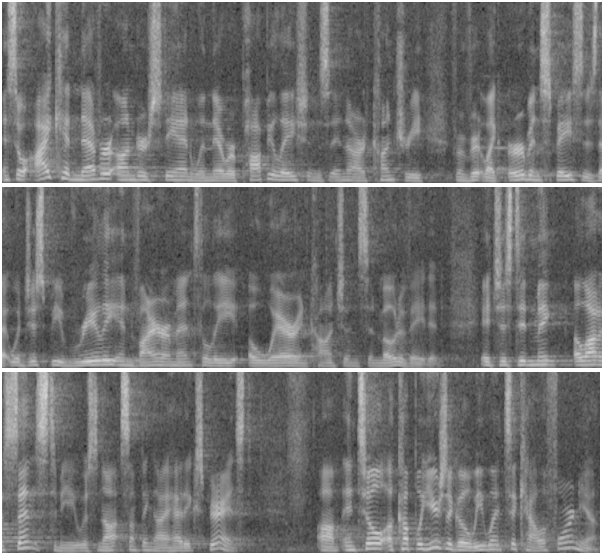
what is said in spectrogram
And so I could never understand when there were populations in our country from very, like urban spaces that would just be really environmentally aware and conscious and motivated. It just didn't make a lot of sense to me. It was not something I had experienced. Um, until a couple years ago, we went to California.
